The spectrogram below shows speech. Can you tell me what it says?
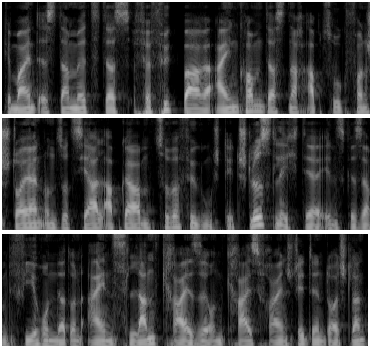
Gemeint ist damit das verfügbare Einkommen, das nach Abzug von Steuern und Sozialabgaben zur Verfügung steht. Schlusslicht der insgesamt 401 Landkreise und kreisfreien Städte in Deutschland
